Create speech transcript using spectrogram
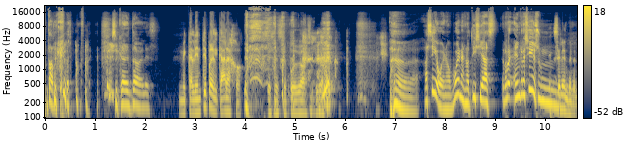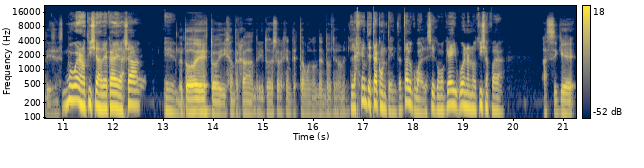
Está recalentado. Se calentaba el S. Me calenté para el carajo. Ese se pulgó, se pulgó. Así que bueno, buenas noticias. En Recibe es un. Excelente noticias. Muy buenas noticias de acá y de allá. Eh, De todo esto y Hunter x Hunter y todo eso, la gente está muy contenta últimamente. la gente está contenta, tal cual. Sí, como que hay buenas noticias para. Así que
